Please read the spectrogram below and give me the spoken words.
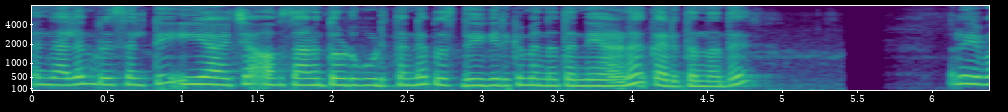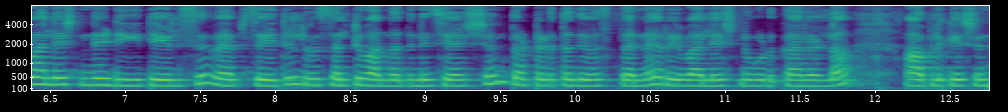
എന്നാലും റിസൾട്ട് ഈ ആഴ്ച അവസാനത്തോടു കൂടി തന്നെ പ്രസിദ്ധീകരിക്കുമെന്ന് തന്നെയാണ് കരുതുന്നത്. റീവാലുവേഷന്റെ ഡീറ്റെയിൽസ് വെബ്സൈറ്റിൽ റിസൾട്ട് വന്നതിന് ശേഷം തൊട്ടടുത്ത ദിവസം തന്നെ റീവാലേഷന് കൊടുക്കാനുള്ള ആപ്ലിക്കേഷൻ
